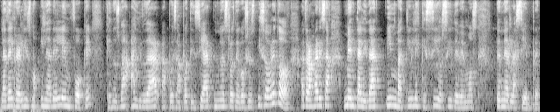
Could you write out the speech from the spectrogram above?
la del realismo y la del enfoque, que nos va a ayudar a, pues, a potenciar nuestros negocios y sobre todo a trabajar esa mentalidad imbatible que sí o sí debemos tenerla siempre.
